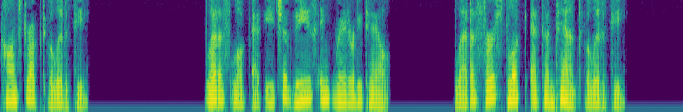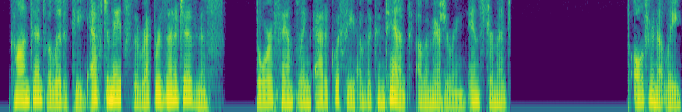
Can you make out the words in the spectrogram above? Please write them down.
construct validity. Let us look at each of these in greater detail. Let us first look at content validity. Content validity estimates the representativeness or sampling adequacy of the content of a measuring instrument. Alternately,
